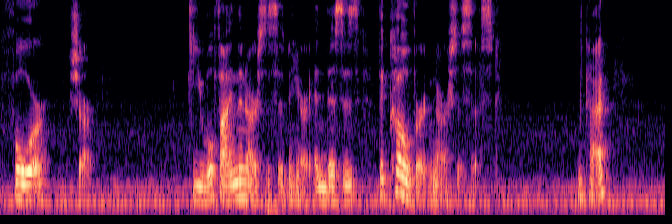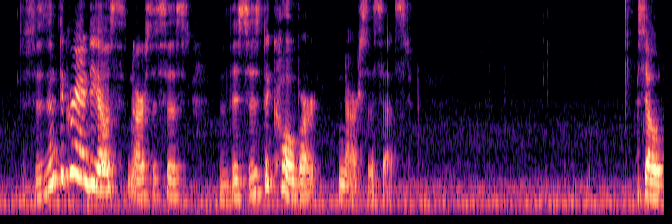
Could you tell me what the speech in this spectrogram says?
for sure. You will find the narcissist in here, and this is the covert narcissist. Okay? This isn't the grandiose narcissist, this is the covert narcissist. So,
